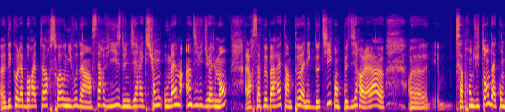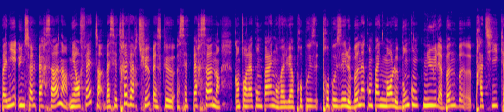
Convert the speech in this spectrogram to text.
euh, des collaborateurs, soit au niveau d'un service, d'une direction, ou même individuellement. Alors ça peut paraître un peu anecdotique, on peut se dire, oh là là, ça prend du temps d'accompagner une seule personne, mais en fait, bah, c'est très vertueux parce que cette personne, quand on l'accompagne, on va lui proposer, proposer, le bon accompagnement, le bon contenu, la bonne pratique,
